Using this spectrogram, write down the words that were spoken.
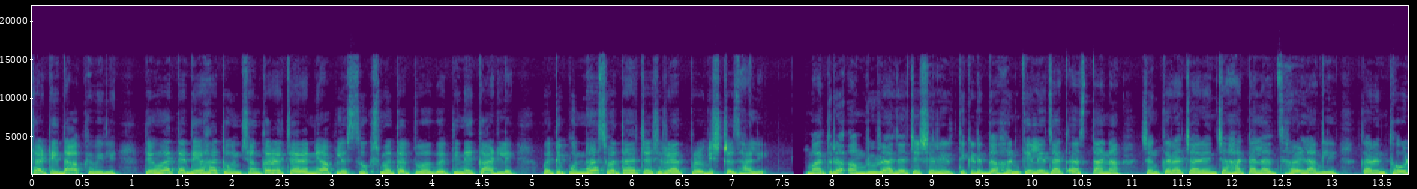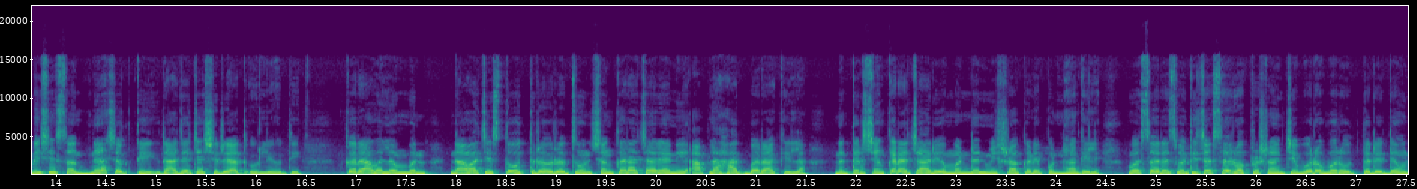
छाटी दाखविली. तेव्हा त्या देहातून शंकराचार्यांनी आपले सूक्ष्म तत्व गतीने काढले व ते पुन्हा स्वतःच्या शरीरात प्रविष्ट झाले. मात्र अमृराजाचे शरीर तिकडे दहन केले जात असताना शंकराचार्यांच्या हाताला झळ लागली कारण थोडीशी संज्ञाशक्ती राजाच्या शरीरात उरली होती. करावलंबन नावाचे स्तोत्र रचून शंकराचार्यांनी आपला हात बरा केला. नंतर शंकराचार्य मंडन मिश्राकडे पुन्हा गेले व सरस्वतीच्या सर्व प्रश्नांची बरोबर उत्तरे देऊन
